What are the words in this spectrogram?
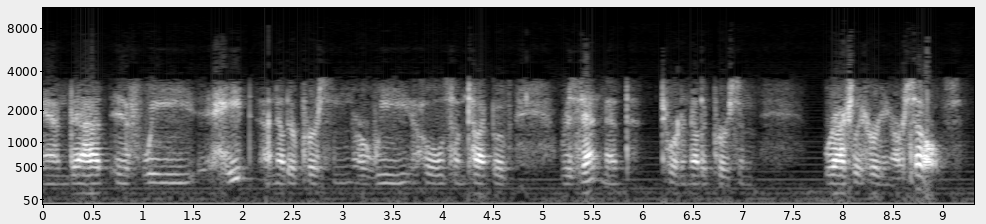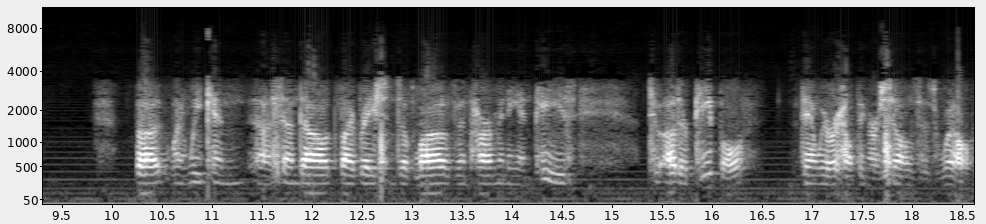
And that if we hate another person or we hold some type of resentment toward another person, we're actually hurting ourselves. But when we can uh, send out vibrations of love and harmony and peace to other people, then we are helping ourselves as well.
